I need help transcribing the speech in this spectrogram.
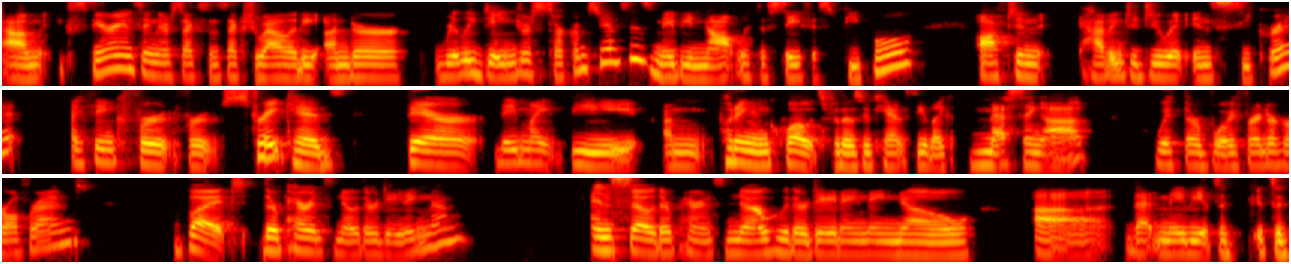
um, experiencing their sex and sexuality under really dangerous circumstances, maybe not with the safest people, often having to do it in secret. I think for for straight kids, they're they might be I'm putting in quotes for those who can't see like messing up with their boyfriend or girlfriend, but their parents know they're dating them. And so their parents know who they're dating. They know uh, that maybe it's a it's a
